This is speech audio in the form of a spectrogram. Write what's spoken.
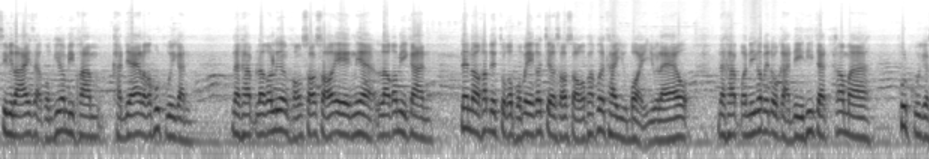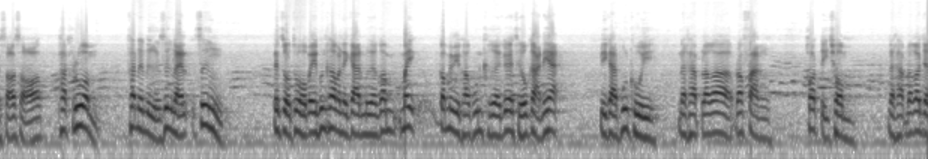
ซีวิไลซ์ผมคิดว่ามีความขัดแย้งเราก็พูดคุยกันนะครับ แล้วก็เรื่องของสสเองเนี่ยเราก็มีการแน่นอนครับในตัวกับผมเองก็เจอสสของพรรคเพื่อไทยอยู่บ่อยอยู่แล้วนะครับวันนี้ก็เป็นโอกาสดีที่จะเข้ามาพูดคุยกับสสพักร่วมท่านอื่นๆซึ่งหลายซึ่ง ในส่วนตัวผมเองเพิ่งเข้ามาในการเมืองก็ไม่ก็ไม่มีความคุ้นเคยก็เลยถือโอกาสเนี้ยมีการพูดคุยนะครับ แล้วก็รับฟังข้อติชมนะครับ แล้วก็จะ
